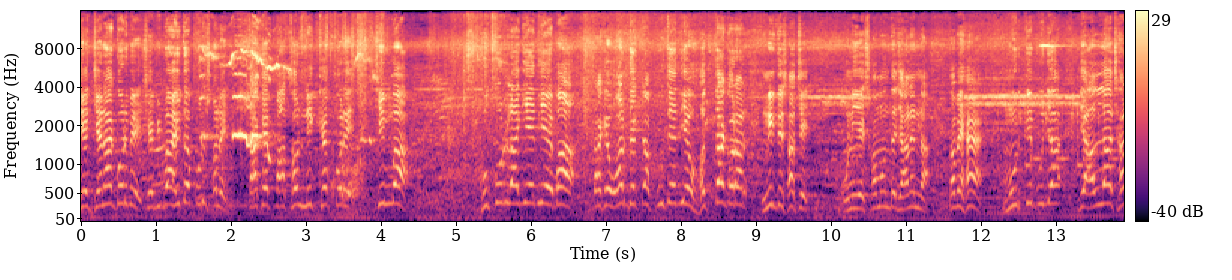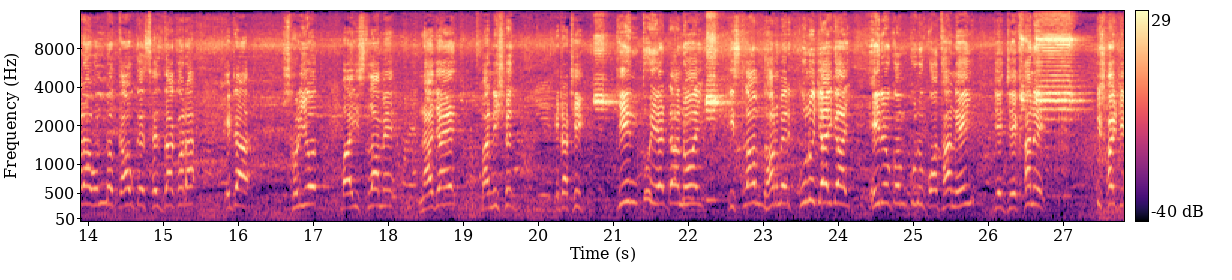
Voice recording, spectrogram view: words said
যে জেনা করবে, সে বিবাহিত পুরুষ হলে তাকে পাথর নিক্ষেপ করে কিংবা কুকুর লাগিয়ে দিয়ে বা তাকে অর্ধেকটা পুঁতে দিয়ে হত্যা করার নির্দেশ আছে। উনি এ সম্বন্ধে জানেন না। তবে হ্যাঁ মূর্তি পূজা, যে আল্লাহ ছাড়া অন্য কাউকে সেজদা করা, এটা শরীয়ত বা ইসলামে নাজায়েজ বা নিষেধ, এটা ঠিক। কিন্তু এটা নয়। ইসলাম ধর্মের কোনো জায়গায় এইরকম কোনো কথা নেই যে যেখানে বিষয়টি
